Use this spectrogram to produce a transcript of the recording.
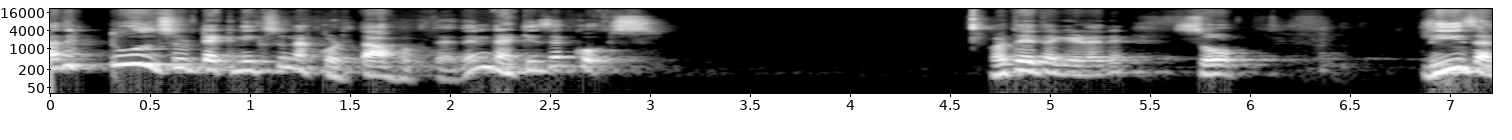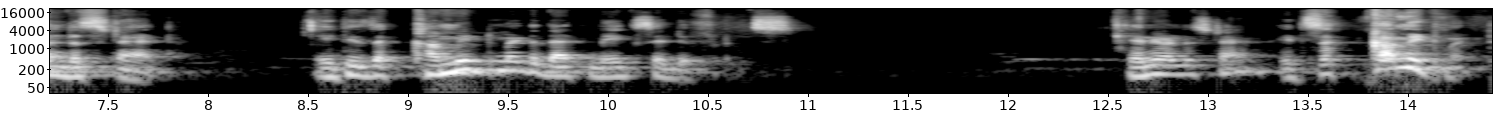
ಅದಕ್ಕೆ ಟೂಲ್ಸು ಟೆಕ್ನಿಕ್ಸು ನಾನು ಕೊಡ್ತಾ ಹೋಗ್ತಾ ಇದ್ದೇನೆ ದಟ್ ಈಸ್ ಅ ಕೋರ್ಸ್ ಗೊತ್ತಾಯ್ತಾ ಹೇಳಿದ್ರೆ so please understand it is a commitment that makes a difference can you understand it's a commitment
